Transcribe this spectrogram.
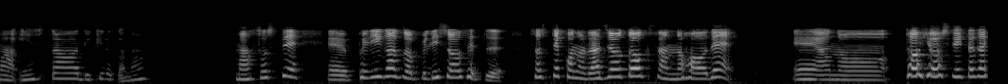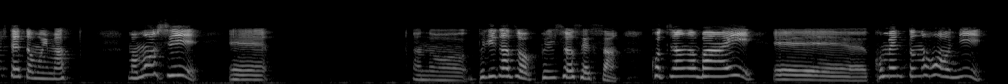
まあ、インスタできるかな。まあ、そして、えープリ画像、プリ小説、そしてこのラジオトークさんの方で、えーあのー投票していただきたいと思います。まあ、もし、えあのプリ画像、プリ小説さん、こちらの場合、えコメントの方に、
